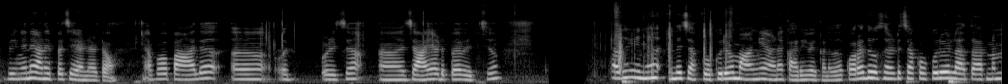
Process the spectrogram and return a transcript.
അപ്പോൾ ഇങ്ങനെയാണ് ഇപ്പോൾ ചെയ്യണത് കേട്ടോ അപ്പോൾ പാൽ ഒഴിച്ച ചായ അടുപ്പേ വെച്ചു. അത് കഴിഞ്ഞ് ഇന്ന് ചക്കക്കുരു മാങ്ങയാണ് കറി വെക്കണത്. കുറേ ദിവസമായിട്ട് ചക്കക്കുരു ഇല്ലാത്ത കാരണം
